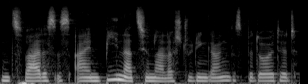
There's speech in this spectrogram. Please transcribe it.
Und zwar, das ist ein binationaler Studiengang. Das bedeutet,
